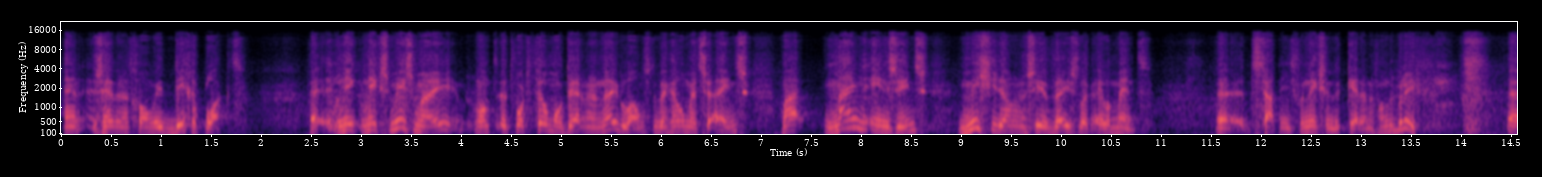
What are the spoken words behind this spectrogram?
en ze hebben het gewoon weer dichtgeplakt. Eh, niks mis mee, want het wordt veel moderner Nederlands, daar ben ik helemaal met ze eens. Maar mijn inziens mis je dan een zeer wezenlijk element. Uh, het staat niet voor niks in de kern van de brief. Uh,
